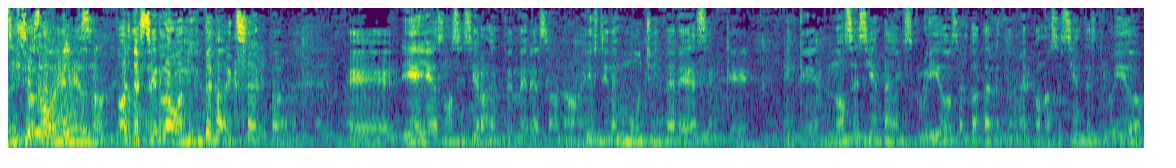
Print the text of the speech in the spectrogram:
Por hizo saber bonito, eso, ¿no? por decirlo bonito, exacto. Eh, y ellos nos hicieron entender eso, ¿no? Ellos tienen mucho interés en que, en que no se sientan excluidos, el Dota Latinoamérica no se siente excluido.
